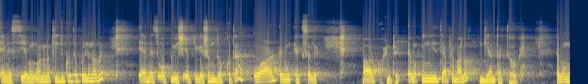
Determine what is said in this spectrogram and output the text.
এমএসসি এবং অন্যান্য কী যোগ্যতার প্রয়োজন হবে? এমএস অফিস অ্যাপ্লিকেশন দক্ষতা ওয়ার্ড এবং এক্সেলে পাওয়ার পয়েন্টে এবং ইংরেজিতে আপনার ভালো জ্ঞান থাকতে হবে এবং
